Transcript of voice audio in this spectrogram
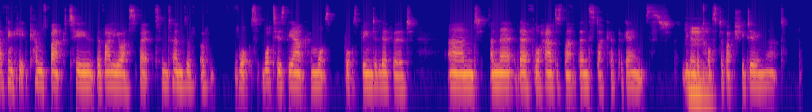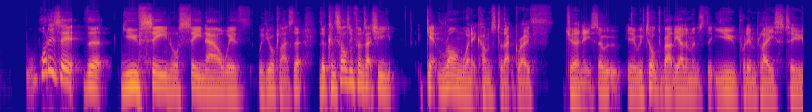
I think it comes back to the value aspect in terms of, of what's what is the outcome, what's what's being delivered, and and there, therefore how does that then stack up against you know mm. the hmm. cost of actually doing that. What is it that you've seen or see now with with your clients that the consulting firms actually get wrong when it comes to that growth journey. So you know, we've talked about the elements that you put in place to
